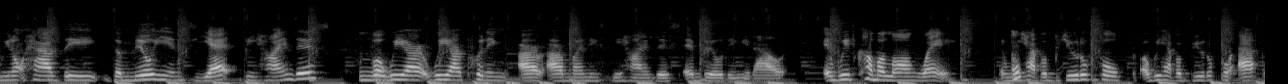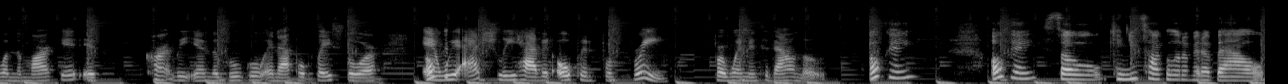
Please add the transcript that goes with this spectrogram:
we don't have the the millions yet behind this, mm. but we are we are putting our our monies behind this and building it out. And we've come a long way. And we oh. have a beautiful we have a beautiful app on the market. It's currently in the google and apple play store. And okay. we actually have it open for free for women to download. Okay. Okay. So can you talk a little bit about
